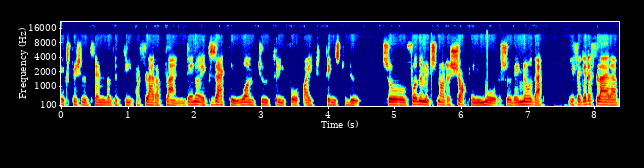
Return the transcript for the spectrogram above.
especially with tendinopathy, a flare up plan. They know exactly one, two, three, four, five things to do. So for them, it's not a shock anymore. So they know that if I get a flare up,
